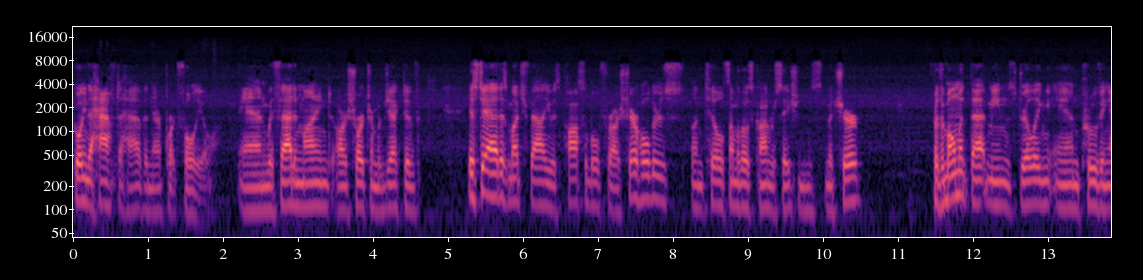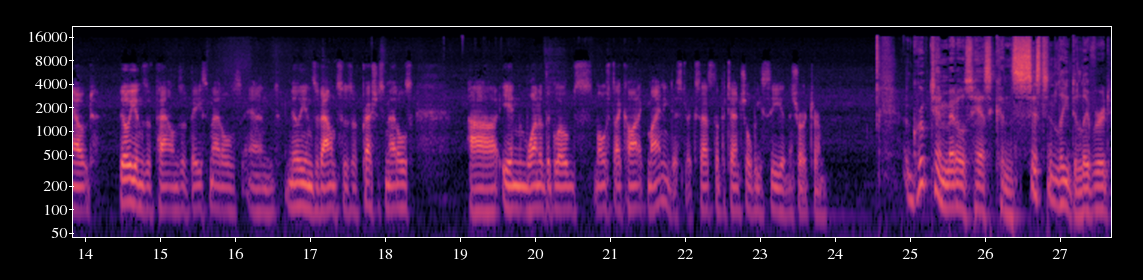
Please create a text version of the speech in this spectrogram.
going to have to have in their portfolio. And with that in mind, our short term objective is to add as much value as possible for our shareholders until some of those conversations mature. For the moment, that means drilling and proving out billions of pounds of base metals and millions of ounces of precious metals uh, in one of the globe's most iconic mining districts. That's the potential we see in the short term. Group 10 Metals has consistently delivered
